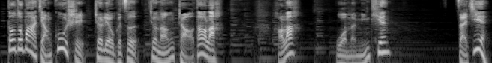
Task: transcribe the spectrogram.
“多多爸讲故事”这六个字就能找到了。好了，我们明天再见。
